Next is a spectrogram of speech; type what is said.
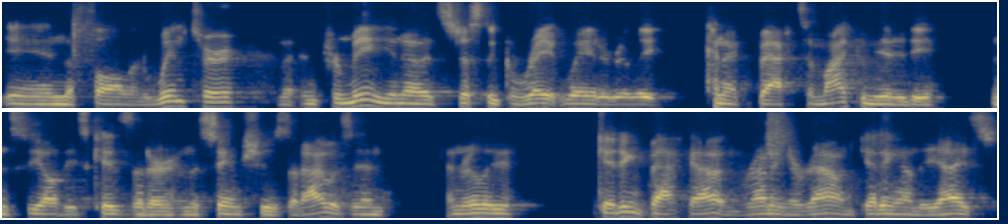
in the fall and winter. And for me, you know, it's just a great way to really connect back to my community and see all these kids that are in the same shoes that I was in and really getting back out and running around, getting on the ice,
